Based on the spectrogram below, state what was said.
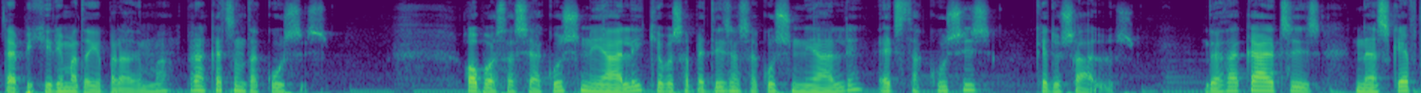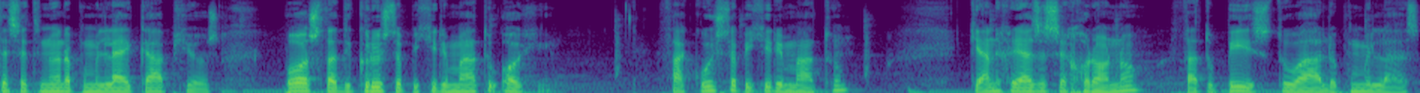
τα επιχειρήματα, για παράδειγμα, πρέπει να κάτσεις να τα ακούσεις. Όπως θα σε ακούσουν οι άλλοι και όπως απαιτείς να σε ακούσουν οι άλλοι, έτσι θα ακούσεις και τους άλλους. Δεν θα κάτσεις να σκέφτεσαι την ώρα που μιλάει κάποιος πώς θα αντικρούσει το επιχείρημά του, όχι. Θα ακούσεις το επιχείρημά του και αν χρειάζεσαι χρόνο, θα του πεις του άλλου που μιλάς,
